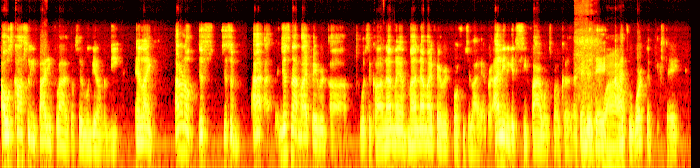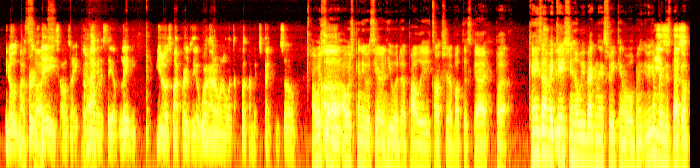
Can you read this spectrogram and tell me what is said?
I was constantly fighting flies, bro, so it wouldn't get on the meat, and like, I don't know, just, just a, I, I just not my favorite. uh What's it called? Not my, my not my favorite Fourth of July ever. I didn't even get to see fireworks, bro, because at the end of the day, Wow. I had to work the next day. You know, it was my That first sucks. day, so I was like, I'm Yeah. not gonna stay up late. You know, it's my first day of work. I don't know what the fuck I'm expecting. So I wish uh, Um, I wish Kenny was here and he would uh, probably talk shit about this guy. But Kenny's on vacation. He'll be back next week, and we'll bring we can bring this back up.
